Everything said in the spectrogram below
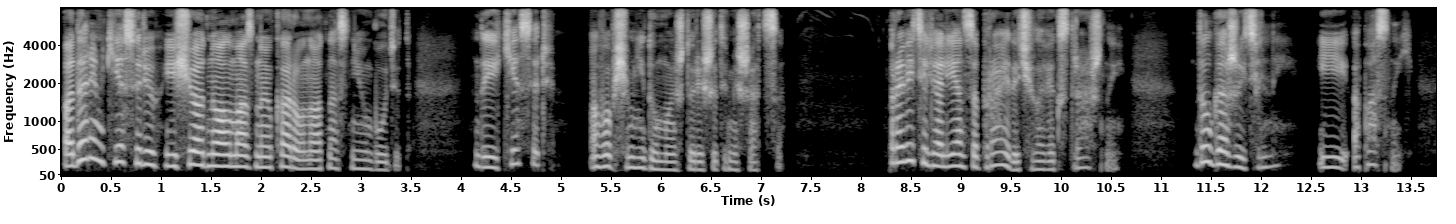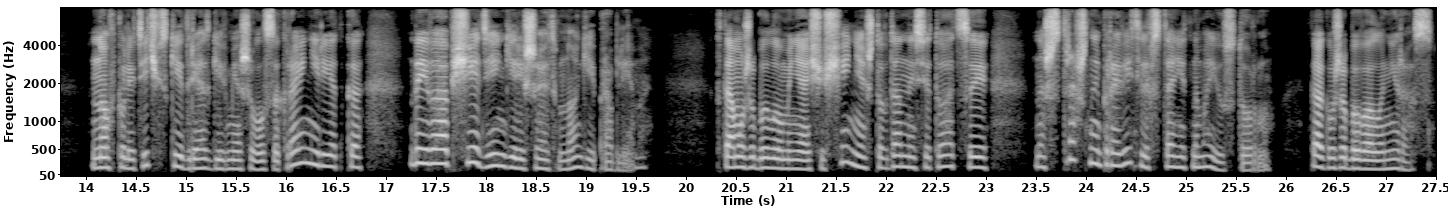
Подарим кесарю еще одну алмазную корону, от нас не убудет. Да и кесарь... В общем, не думаю, что решит вмешаться. Правитель Альянса Прайда — человек страшный, долгожительный и опасный. Но в политические дрязги вмешивался крайне редко, да и вообще деньги решают многие проблемы. К тому же было у меня ощущение, что в данной ситуации наш страшный правитель встанет на мою сторону, как уже бывало не раз.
